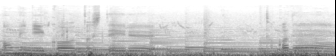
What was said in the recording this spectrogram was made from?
を見に行こうとしているとこで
